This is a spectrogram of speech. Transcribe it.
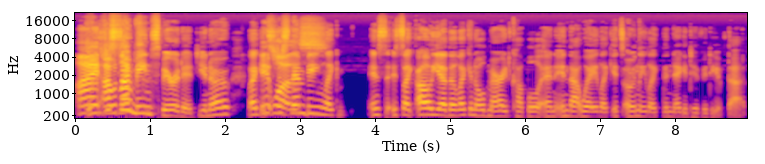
I, it I would so like mean spirited, you know. Like It it's just them being like it's it's like oh yeah they're like an old married couple, and in that way like it's only like the negativity of that,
